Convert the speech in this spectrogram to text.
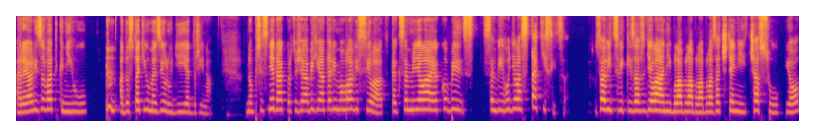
A realizovat knihu a dostat ju mezi lidí je dřina. No přesně tak, protože abych já tady mohla vysílat, tak jsem měla, jakoby, jsem vyhodila sta tisíce za výcviky, za vzdělání, bla, bla, bla, bla, za čtení, času, jo,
